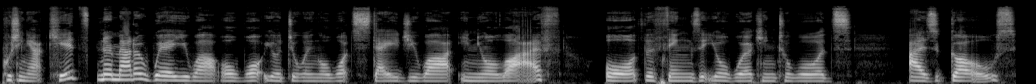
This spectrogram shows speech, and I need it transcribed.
pushing out kids? No matter where you are or what you're doing or what stage you are in your life or the things that you're working towards as goals,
